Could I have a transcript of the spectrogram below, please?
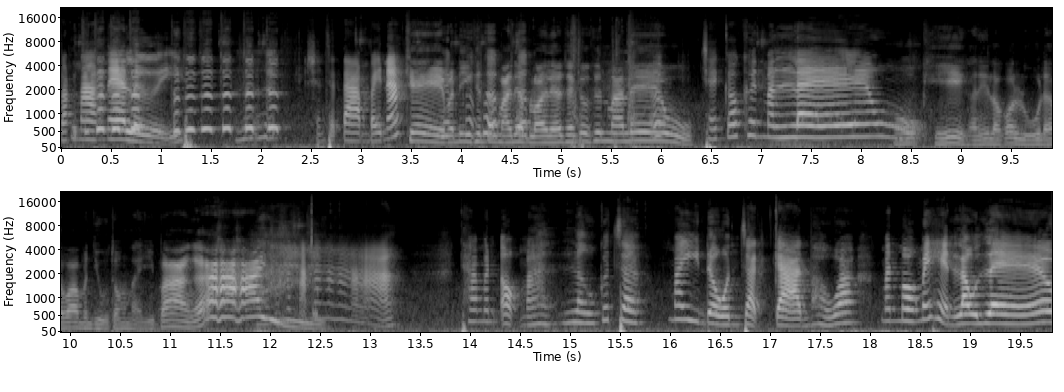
มากๆแน่เลย ฉันจะตามไปนะ โอเค วันนี้ขึ้นต้นไม้เรียบร้อยแล้วชายเกิลขึ้นมาเร็วเช็คก็ขึ้นมาแล้วโอเค คราวนี้เราก็รู้แล้วว่ามันอยู่ตรงไหนบ้างอ้ายอ่าถ้ามันออกมาเราก็จะไม่โดนจัดการ เพราะว่ามันมองไม่เห็นเราแล้ว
